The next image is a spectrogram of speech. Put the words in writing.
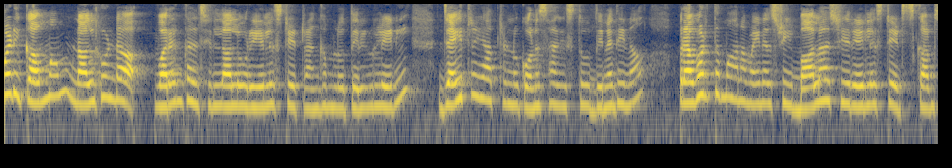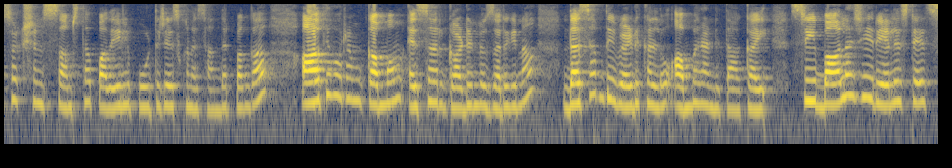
ఉమ్మడి ఖమ్మం నల్గొండ వరంగల్ జిల్లాలో రియల్ ఎస్టేట్ రంగంలో తిరుగులేని జైత్రయాత్రను కొనసాగిస్తూ దినదిన ప్రవర్తమానమైన Shri Balaji real estates construction సంస్థ పదేళ్ళు పూర్తి చేసుకున్న సందర్భంగా ఆదివారం ఖమ్మం ఎస్ఆర్ గార్డెన్లో జరిగిన దశాబ్ది వేడుకల్లో అంబరాన్ని తాకాయి. Shri Balaji real estates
